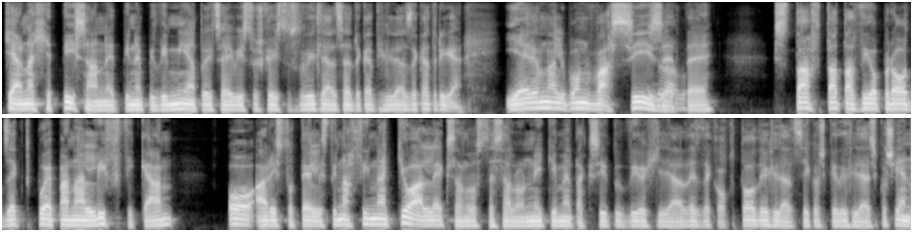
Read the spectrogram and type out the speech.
και αναχαιτήσανε την επιδημία του HIV στους χρήστες του 2011-2013. Η έρευνα λοιπόν βασίζεται στα αυτά τα δύο project που επαναλήφθηκαν ο Αριστοτέλης στην Αθήνα και ο Αλέξανδρος στη Θεσσαλονίκη μεταξύ του 2018, 2020 και 2021.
